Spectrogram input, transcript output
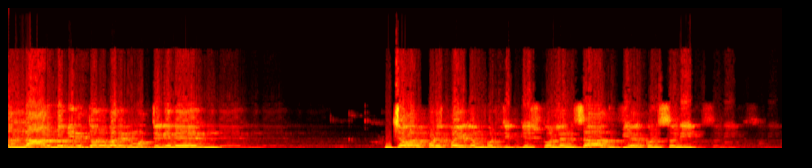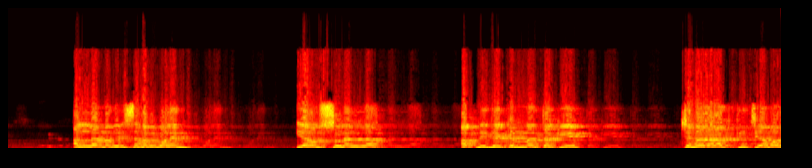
আল্লাহর নবীর দরবারের মধ্যে গেলেন। যাওয়ার পরে পয়গম্বর জিজ্ঞেস করলেন, সাদ, বিয়া করছনি আল্লাহর নবীর সাহাবী বলেন আপনি দেখেন না তাকিয়ে চেহারা আকৃতি আমার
